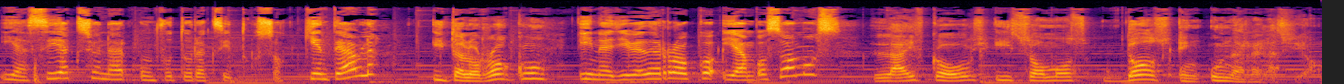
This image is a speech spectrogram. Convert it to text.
y así accionar un futuro exitoso. ¿Quién te habla? Ítalo Rocco. Y Nayibe de Rocco y ambos somos life coach y somos dos en una relación.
